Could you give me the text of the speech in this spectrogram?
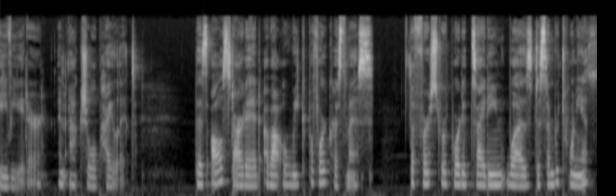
aviator, an actual pilot. This all started about a week before Christmas. The first reported sighting was December 20th,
